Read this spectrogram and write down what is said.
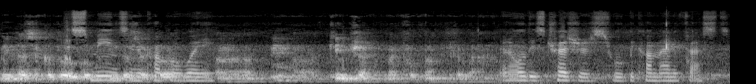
This means in a proper way. a, a kincsek meg fognak nyilvánulni. and all these treasures will become manifest.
